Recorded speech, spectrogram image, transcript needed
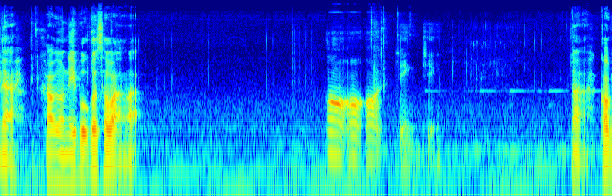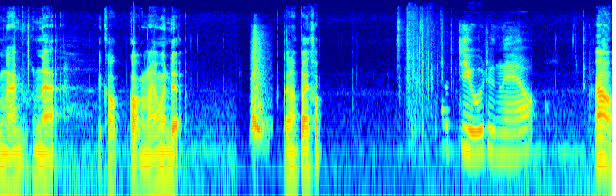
เนี่ยเข้าตรงนี้ปุ๊บก็สว่างละ อ๋ออ๋ออ๋อจริงจริงอะกรอกน้ำอยู่ข้างหน้า ไปกรอกกรอกน้ำกันเถอะกำลังไปครับพ่อ จิ๋วถึงแล้ว อ้าว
